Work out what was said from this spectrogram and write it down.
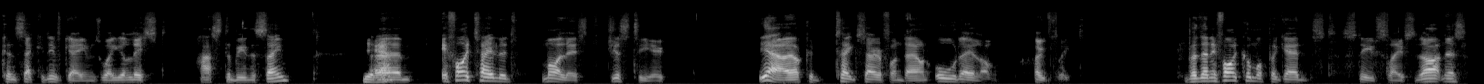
consecutive games where your list has to be the same. Um, if I tailored my list just to you, yeah, I could take Seraphon down all day long, hopefully. But then if I come up against Steve Slaves to Darkness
